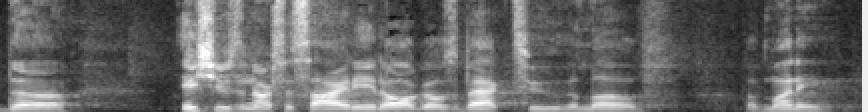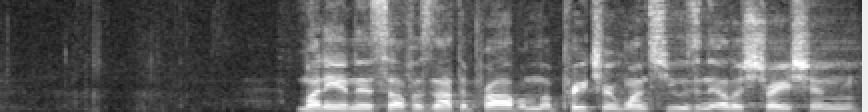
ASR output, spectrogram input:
the issues in our society. It all goes back to the love of money. Money in itself is not the problem. A preacher once used an illustration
